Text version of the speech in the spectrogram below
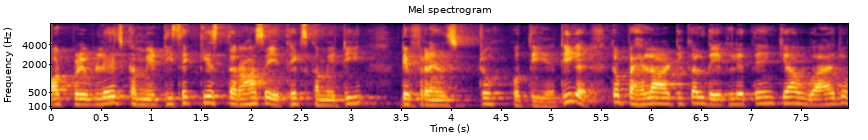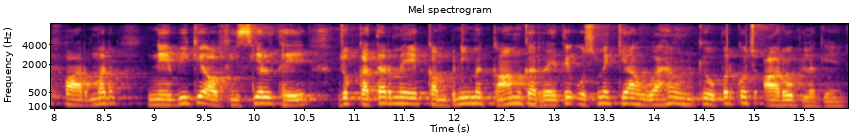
और प्रिविलेज कमेटी से किस तरह से इथिक्स कमेटी डिफरेंस्ड होती है, ठीक है? तो पहला आर्टिकल देख लेते हैं, क्या हुआ है? जो फार्मर नेवी के ऑफिशियल थे, जो कतर में एक कंपनी में काम कर रहे थे, उसमें क्या हुआ है? उनके ऊपर कुछ आरोप लगे हैं।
